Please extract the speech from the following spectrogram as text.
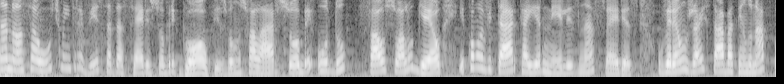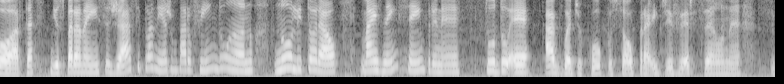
Na nossa última entrevista da série sobre golpes, vamos falar sobre o do falso aluguel e como evitar cair neles nas férias. O verão já está batendo na porta e os paranaenses já se planejam para o fim do ano no litoral, mas nem sempre, né? Tudo é água de coco, sol, praia e diversão, né?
